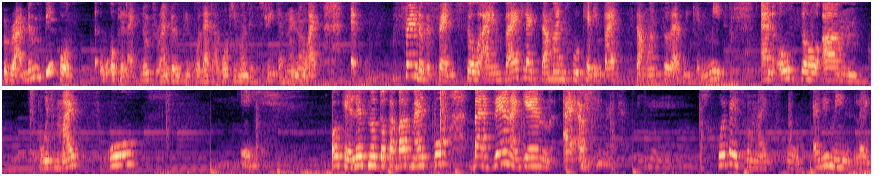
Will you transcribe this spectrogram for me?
random people. Okay, like not random people that are walking on the street and I know what friend of a friend. So I invite like someone who can invite someone so that we can meet. And also um with my school okay, let's not talk about my school. But then again, I whoever is from my school, I didn't mean like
